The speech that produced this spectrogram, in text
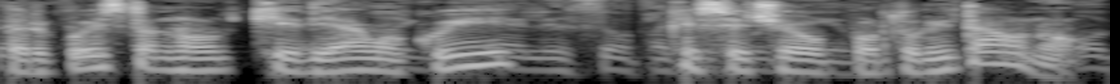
Per questo non chiediamo qui che se c'è opportunità o no,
